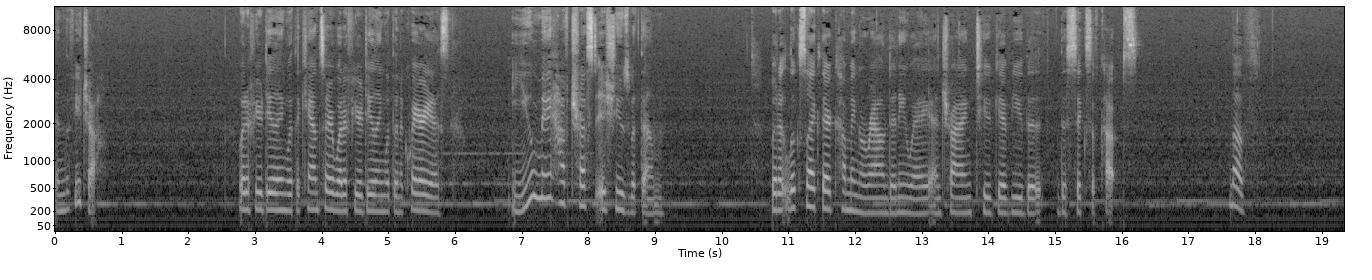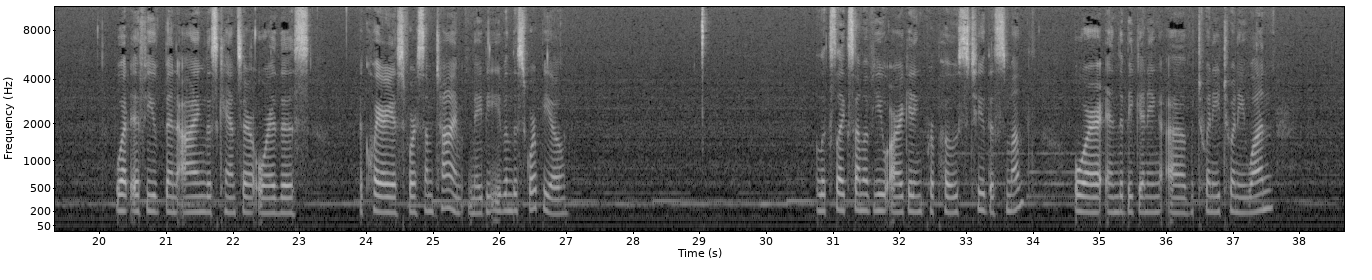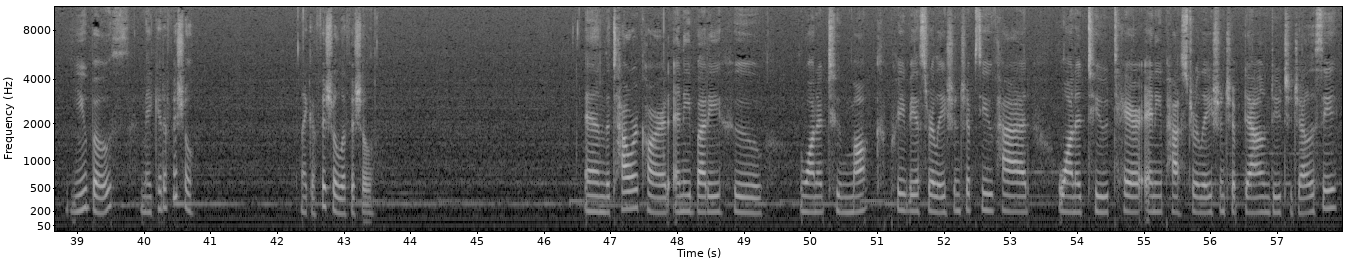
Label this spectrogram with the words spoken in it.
in the future. What if you're dealing with a Cancer? What if you're dealing with an Aquarius? You may have trust issues with them, but it looks like they're coming around anyway and trying to give you the, the Six of Cups. Love. What if you've been eyeing this Cancer or this Aquarius for some time, maybe even the Scorpio. Looks like some of you are getting proposed to this month or in the beginning of 2021. You both make it official. Like official, official. And the Tower card, anybody who wanted to mock previous relationships you've had wanted to tear any past relationship down due to jealousy,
